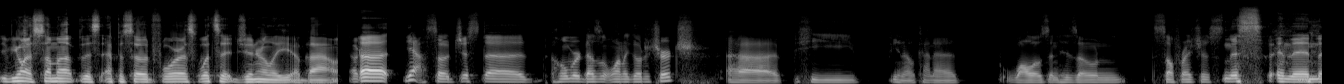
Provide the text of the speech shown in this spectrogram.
if you want to sum up this episode for us? What's it generally about? Uh, yeah. So just uh, Homer doesn't want to go to church. Uh, he, you know, kind of wallows in his own self righteousness, and then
